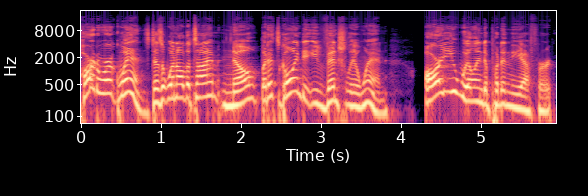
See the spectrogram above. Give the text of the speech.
Hard work wins. Does it win all the time? No, but it's going to eventually win. Are you willing to put in the effort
